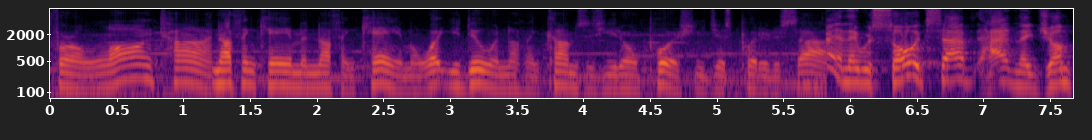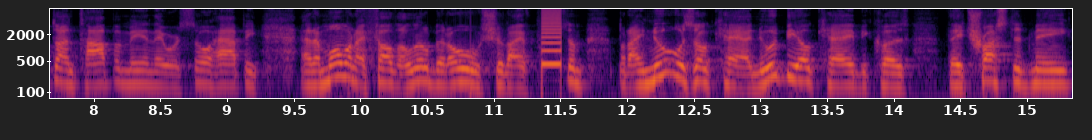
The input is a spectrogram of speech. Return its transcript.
For a long time, nothing came and nothing came. And what you do when nothing comes is you don't push, you just put it aside. And they were so excited, and they jumped on top of me, and they were so happy. At a moment, I felt a little bit, oh, should I have pushed them? But I knew it was okay. I knew it'd be okay because they trusted me,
